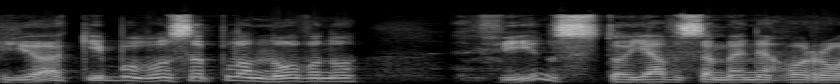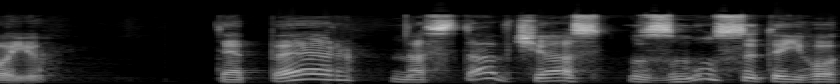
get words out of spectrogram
як і було заплановано. Він стояв за мене горою. Тепер настав час змусити його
